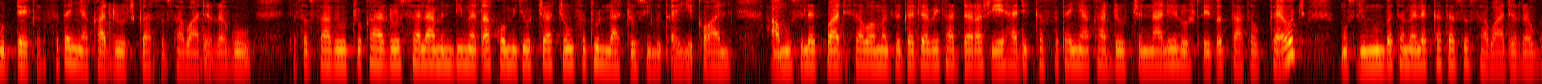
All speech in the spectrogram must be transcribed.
ጉዳይ ከፍተኛ ካድሬዎች ጋር ስብሰባ አደረጉ። ተሰብሳቢዎቹ ካድሬዎች ሰላም እንዲመጣ ኮሚቴዎቻቸውን ፍቱላቸው ሲሉ ጠይቀዋል። ሐሙስ ዕለት በአዲስ አበባ መዘጋጃ ቤት አዳራሽ የኢህአዴግ ከፍተኛ ካድሬዎችና ሌሎች የጸጥታ ተወካዮች ሙስሊሙን በተመለከተ ስብሰባ አደረጉ።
